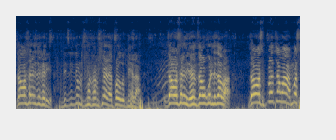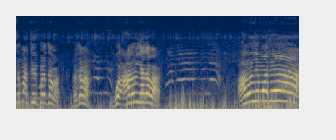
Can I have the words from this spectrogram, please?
जावा सगळे घरी. दि- तेवढीच शेळ्या पळवत न्यायला. जावा सगळे जावा कुठले? जावा. जावा पळत जावा. मस्त मारतील पळत जावा. जावा. गो आणून न्या जावा. आणून न्या मोन्या.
